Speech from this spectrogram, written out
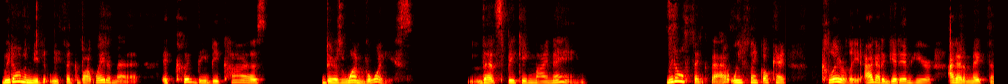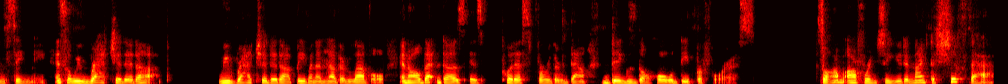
We don't immediately think about, wait a minute, it could be because there's one voice that's speaking my name. We don't think that. We think, okay, clearly I got to get in here. I got to make them see me. And so we ratchet it up. We ratchet it up even another level. And all that does is put us further down, digs the hole deeper for us. So I'm offering to you tonight to shift that.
